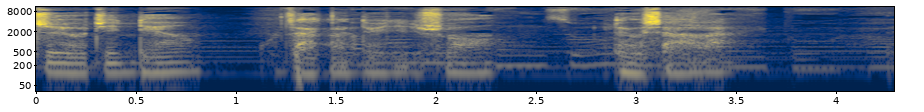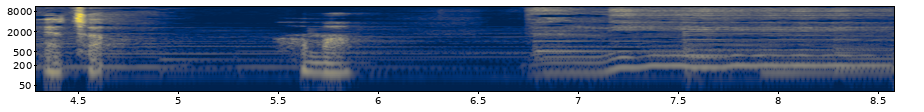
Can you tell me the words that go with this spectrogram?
只有今天，我才敢对你说，留下来，别走，好吗？等你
